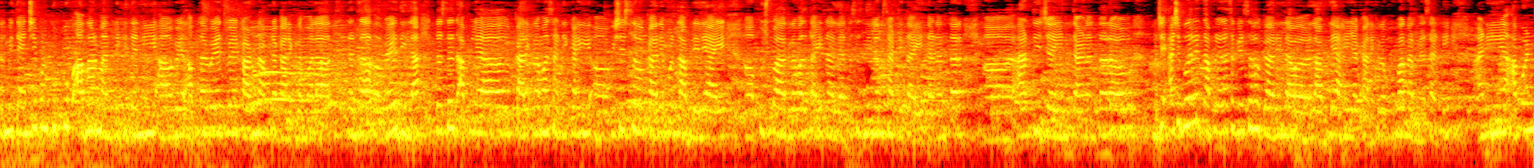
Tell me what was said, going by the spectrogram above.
तर मी त्यांचे पण खूप खूप आभार मानले की त्यांनी वेळ आपला वेळेत वेळ काढून आपल्या कार्यक्रमाला त्यांचा वेळ दिला. तसेच आपल्या कार्यक्रमासाठी काही विशेष सहकार्य पण लाभलेले आहे. पुष्पा अग्रवाल ताई झाल्या तसेच नीलम साठे ताई त्यानंतर आरती जैन त्यानंतर म्हणजे असे बरेच आपल्याला सगळे सहकारी लाभ लाभले आहे या कार्यक्रम उभा करण्यासाठी. आणि आपण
